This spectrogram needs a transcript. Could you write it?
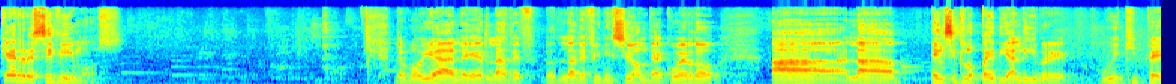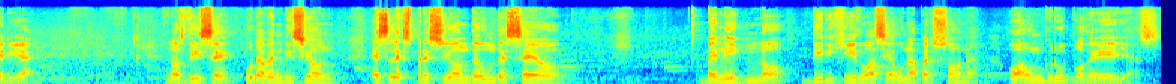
¿qué recibimos? Le voy a leer la, la definición de acuerdo a la enciclopedia libre, Wikipedia. Nos dice, una bendición es la expresión de un deseo benigno dirigido hacia una persona o a un grupo de ellas.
